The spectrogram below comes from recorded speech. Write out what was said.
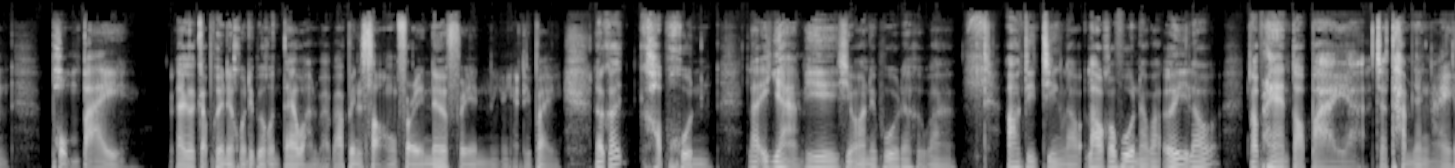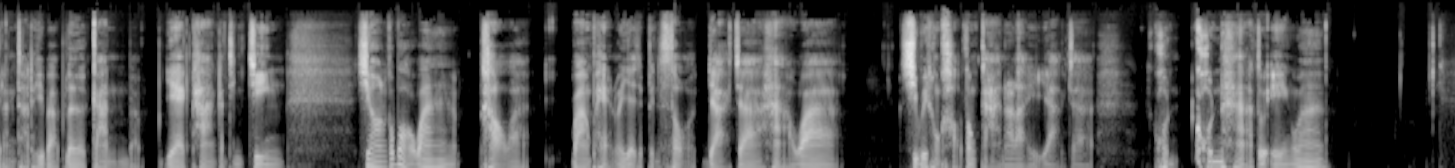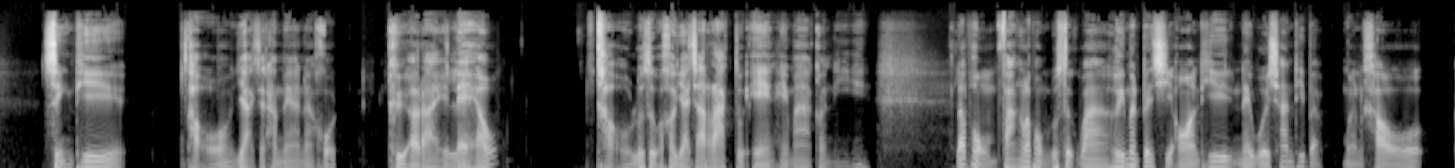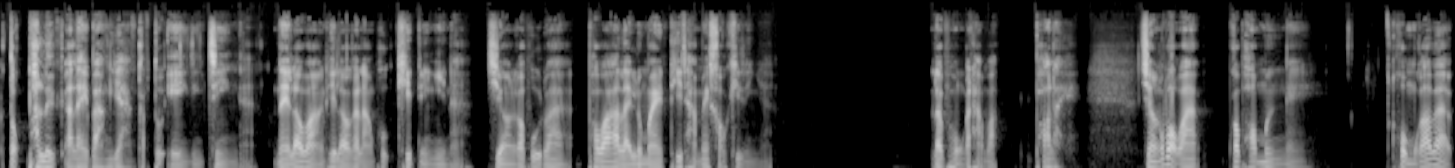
ผมไป แล้วก็กับเพื่อนในคนที่เป็นคนไต้หวันแบบว่าเป็นสอง foreigner friend อย่างเงี้ยที่ไป แล้วก็ขอบคุณและอีกอย่างที่ชิออนได้พูดก็คือว่า เอาจริงๆแล้วเราก็พูดนะว่า เอ้ยแล้วแล้วแพลนต่อไปอะจะทำยังไงหลังจากที่แบบเลิกกันแบบแยกทางกันจริง ๆ ชิออนก็บอกว่าเขาอะวางแผนว่าอยากจะเป็นโสด อยากจะหาว่าชีวิตของเขาต้องการอะไร อยากจะค้นค้นหาตัวเองว่า สิ่งที่ เขาอยากจะทำในอนาคตคืออะไรแล้ว เขารู้สึกว่าเขาอยากจะรักตัวเองให้มากกว่านี้ แล้วผมฟังแล้วผมรู้สึกว่าเฮ้ยมันเป็นชีออนที่ในเวอร์ชั่นที่แบบเหมือนเขาตกผลึกอะไรบางอย่างกับตัวเองจริงๆอะในระหว่างที่เรากำลังคิดอย่างนี้นะชีออนก็พูดว่า เพราะว่าอะไรรู้ไหมที่ทำให้เขาคิดอย่างเงี้ยแล้วผมก็ถามว่า เพราะอะไรชีออนก็บอกว่าก็เพราะมึงไง ผมก็แบบ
